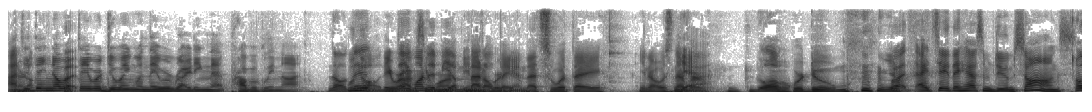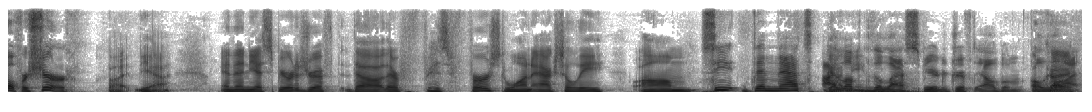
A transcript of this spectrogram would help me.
I don't know. Did know. they know But- what they were doing when they were writing that? Probably not. No, Well, they, no, they were obviously wanted to be a weren't being like, metal we're band. Doom. That's what they, you know, it was never, oh, we're Doom. You know? But I'd say they have some Doom songs. oh, for sure. But yeah, and then yeah, Spirit Adrift, the their his first one actually. Um, See, then that's I Got loved me. the last Spirit Adrift album a Okay. lot.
